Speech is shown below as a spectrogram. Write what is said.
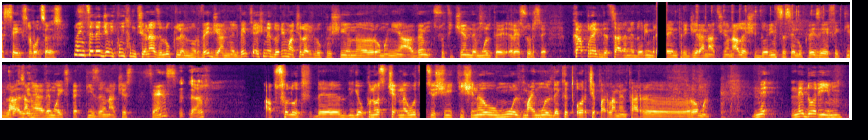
se exportă. Noi înțelegem cum funcționează lucrurile în Norvegia, în Elveția și ne dorim același lucru și în uh, România. Avem suficient de multe resurse. Ca proiect de țară ne dorim reîntregirea națională și dorim să se lucreze efectiv la asta. Noi avem o expertiză în acest sens. Da. Absolut. De, eu cunosc Cernăuțiu și Chișinău mult mai mult decât orice parlamentar uh, român. Ne, ne dorim uh,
